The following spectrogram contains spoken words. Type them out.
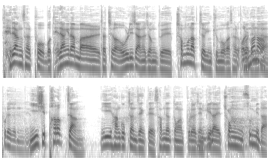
대량 살포, 뭐 대량이란 말 자체가 어울리지 않을 정도의 천 천문학적인 규모가 살포가 얼마나 됩니다. 뿌려졌는데요? 28억 장. 이 한국 전쟁 때 3년 동안 뿌려진 아, 삐라의 총 수입니다.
